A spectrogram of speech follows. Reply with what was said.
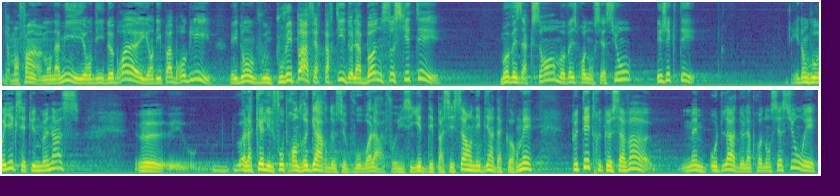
Mais enfin, mon ami, on dit de Breuil, on dit pas Broglie. Et donc, vous ne pouvez pas faire partie de la bonne société. Mauvais accent, mauvaise prononciation, éjecté. Et donc, vous voyez que c'est une menace euh, à laquelle il faut prendre garde. Faut, voilà, faut essayer de dépasser ça. On est bien d'accord, mais peut-être que ça va même au-delà de la prononciation et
